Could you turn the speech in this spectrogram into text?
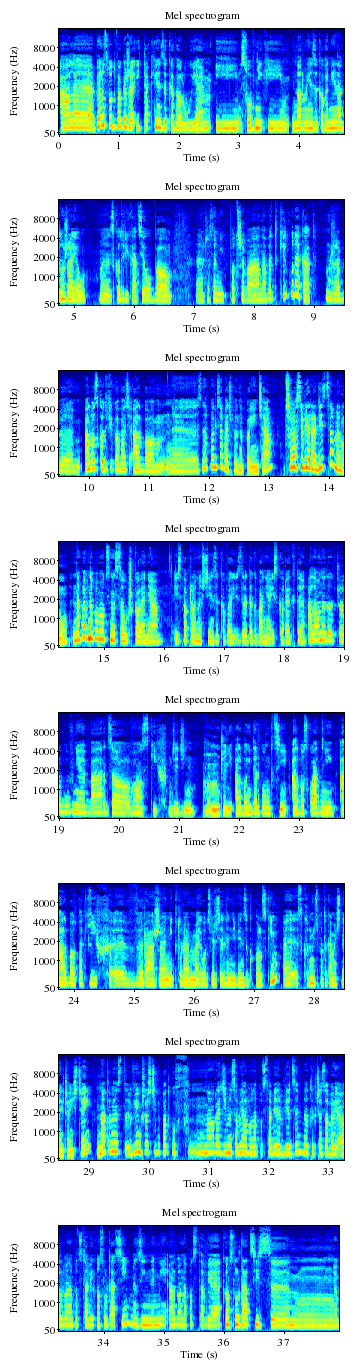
ale biorąc pod uwagę, że i tak język ewoluuje i słowniki, normy językowe nie nadążają y, z kodyfikacją, bo czasami potrzeba nawet kilku dekad, żeby albo skodyfikować, albo e, znormalizować pewne pojęcia. Trzeba sobie radzić samemu. Na pewno pomocne są szkolenia i z poprawności językowej, i z redagowania, i z korekty, ale one dotyczą głównie bardzo wąskich dziedzin, mm, czyli albo interpunkcji, albo składni, albo takich e, wyrażeń, które mają odzwierciedlenie w języku polskim, e, z którymi spotykamy się najczęściej. Natomiast w większości wypadków no, radzimy sobie albo na podstawie wiedzy dotychczasowej, albo na podstawie konsultacji z innymi, albo na podstawie konsultacji z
